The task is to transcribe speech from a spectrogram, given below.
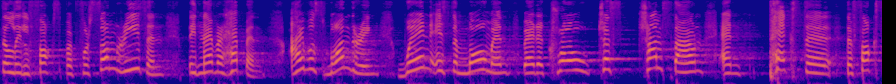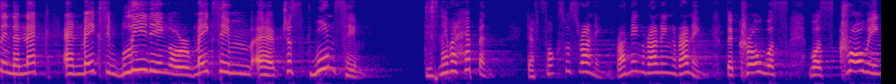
the little fox, but for some reason it never happened. I was wondering when is the moment where the crow just jumps down and pecks the, the fox in the neck and makes him bleeding or makes him uh, just wounds him. This never happened. The fox was running, running, running, running. The crow was, was crowing,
